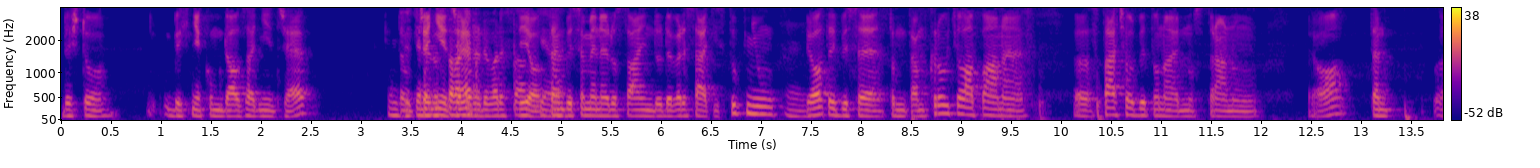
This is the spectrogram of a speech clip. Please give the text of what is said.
Když to bych někomu dal zadní dřep, přední dřep, do 90, jo, ne? ten by se mi nedostal ani do 90 stupňů, hmm. jo, teď by se tam, tam kroutila pánev, e, stáčel by to na jednu stranu, jo, ten uh,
